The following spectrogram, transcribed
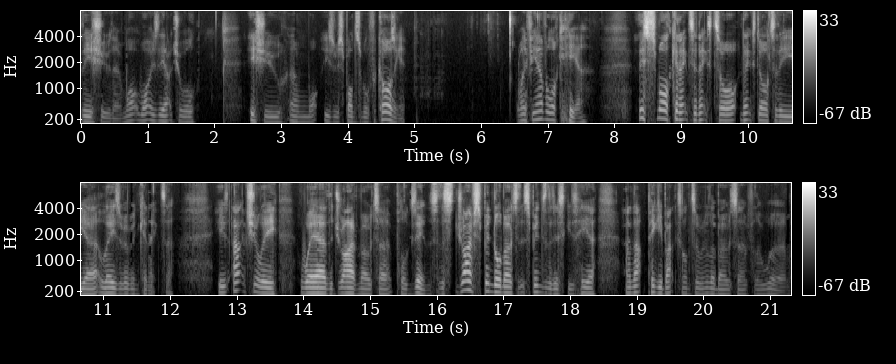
the issue then? What What is the actual issue and what is responsible for causing it? Well, if you have a look here, this small connector next door, next door to the uh, laser ribbon connector is actually where the drive motor plugs in. So the drive spindle motor that spins the disc is here and that piggybacks onto another motor for the worm.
